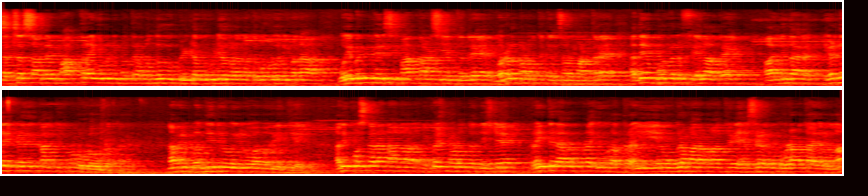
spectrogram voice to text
ಸಕ್ಸಸ್ ಆದ್ರೆ ಮಾತ್ರ ಇವರು ನಿಮ್ಮ ಹತ್ರ ಬಂದು ಬಿಲ್ಡಪ್ ವಿಡಿಯೋಗಳನ್ನ ತಗೊಂಡು ನಿಮ್ಮನ್ನ ವೈಭವೀಕರಿಸಿ ಮಾತನಾಡಿಸಿ ಅಂತಂದ್ರೆ ಮರಳು ಮಾಡುವಂತ ಕೆಲಸವನ್ನು ಮಾಡ್ತಾರೆ. ಅದೇ ಬೋರ್ವೆಲ್ ಫೇಲ್ ಆದ್ರೆ ಅಲ್ಲಿಂದ ಹೇಳದೆ ಕೇಳದೆ ಕಾಲ್ ಕಿತ್ಕೊಂಡು ಓಡೋಗ್ಬಿಡ್ತಾರೆ ನಾವಿಲ್ಲಿ ಬಂದಿದ್ದೀವೋ ಇಲ್ವೋ ಅನ್ನೋ ರೀತಿಯಲ್ಲಿ. ಅದಕ್ಕೋಸ್ಕರ ನಾನು ರಿಕ್ವೆಸ್ಟ್ ಮಾಡುವಂಥದ್ದು ಇಷ್ಟೇ. ರೈತರು ಯಾರು ಕೂಡ ಇವ್ರ ಹತ್ರ ಈ ಏನು ಉಗ್ರಮಾರಮ್ಮ ಅಂತ ಹೇಳಿ ಹೆಸರು ಓಡಾಡ್ತಾ ಇದ್ರಲ್ಲ,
